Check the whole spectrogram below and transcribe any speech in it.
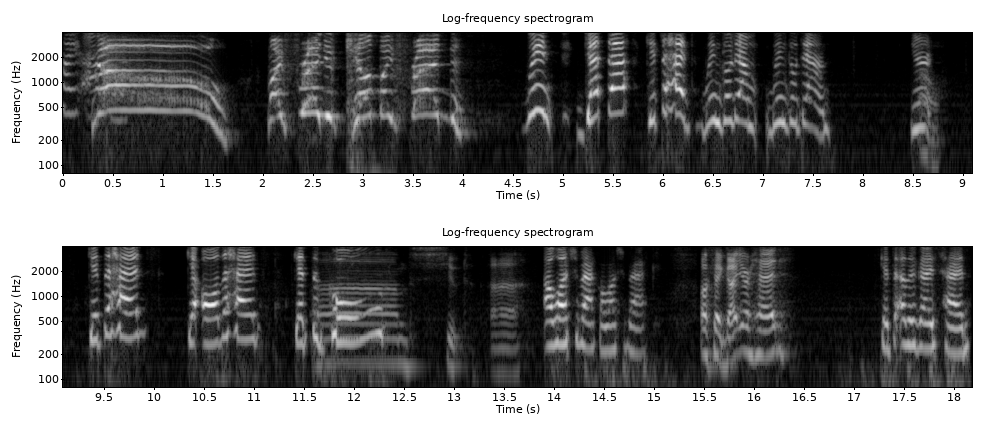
my. No! My friend! You killed my friend! Wind, get the get the heads. Wind, go down. Wind, go down. You're Oh. Get the heads. Get all the heads. Get the gold. Um, shoot. Uh, I'll watch your back. I'll watch your back. okay, got your head. Get the other guy's head.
